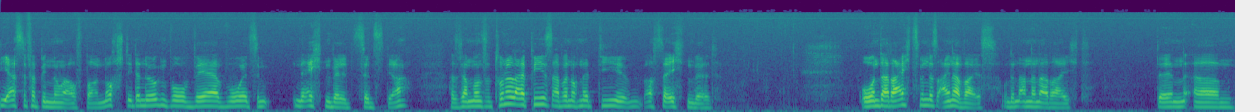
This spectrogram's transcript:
die erste Verbindung aufbauen. Noch steht da nirgendwo, wer wo jetzt im, in der echten Welt sitzt. Ja? Also wir haben unsere Tunnel-IPs, aber noch nicht die aus der echten Welt. Und da reicht es, wenn das einer weiß und den anderen erreicht. Denn ähm,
